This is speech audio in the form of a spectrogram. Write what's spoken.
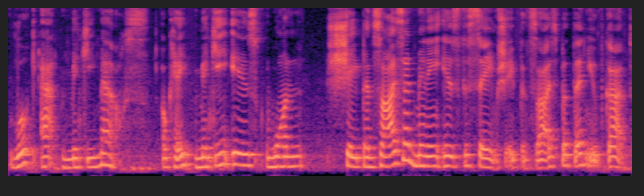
look at Mickey Mouse. Okay, Mickey is one shape and size, and Minnie is the same shape and size. But then you've got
